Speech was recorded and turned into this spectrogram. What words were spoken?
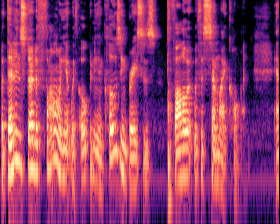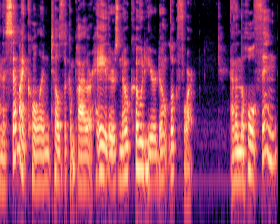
But then instead of following it with opening and closing braces, follow it with a semicolon. And the semicolon tells the compiler, hey, there's no code here, don't look for it. And then the whole thing,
